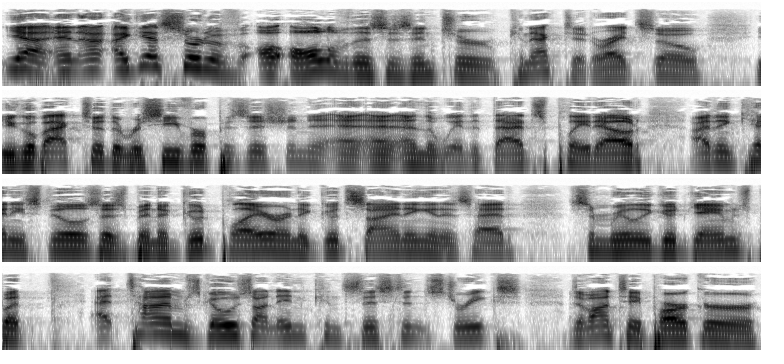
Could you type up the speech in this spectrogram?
yeah, and I guess sort of all of this is interconnected, right? So you go back to the receiver position and, and, the way that that's played out. I think Kenny Stills has been a good player and a good signing and has had some really good games, but at times goes on inconsistent streaks. DeVante Parker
